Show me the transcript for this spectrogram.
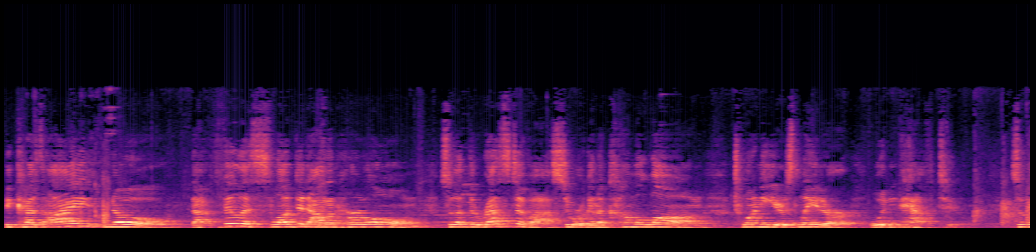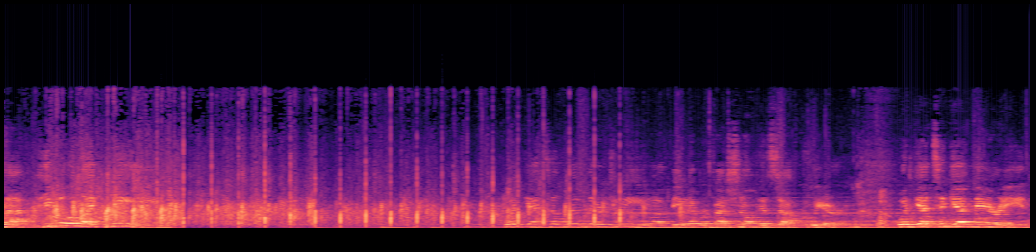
Because I know that Phyllis slugged it out on her own so that the rest of us who are going to come along 20 years later wouldn't have to. So that people like off queer, would get to get married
